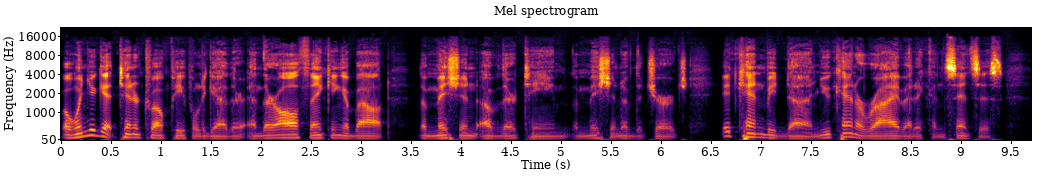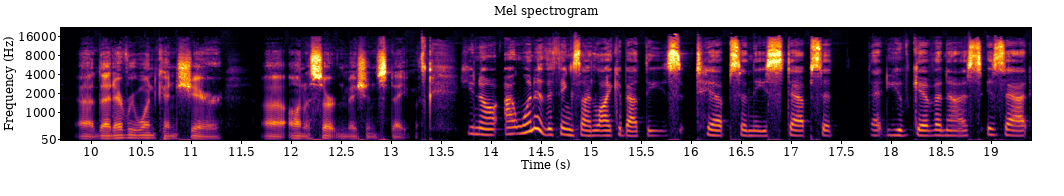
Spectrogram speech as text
But when you get 10 or 12 people together and they're all thinking about the mission of their team, the mission of the church. It can be done. You can arrive at a consensus uh, that everyone can share uh, on a certain mission statement. You know, I, one of the things I like about these tips and these steps that, that you've given us is that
